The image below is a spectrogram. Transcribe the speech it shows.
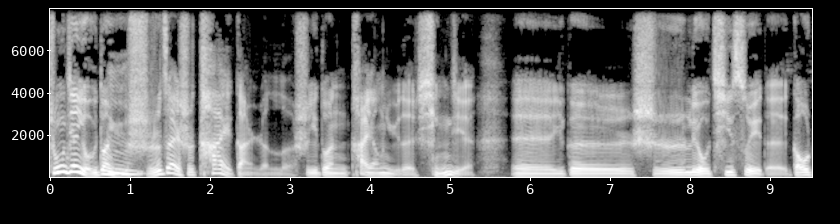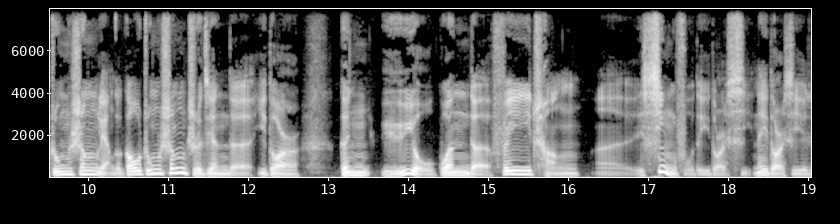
中间有一段雨实在是太感人了，是一段太阳雨的情节。呃，一个十六七岁的高中生，两个高中生之间的一段。跟雨有关的非常呃幸福的一段戏，那段戏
